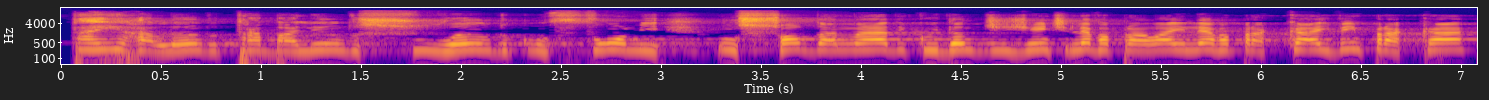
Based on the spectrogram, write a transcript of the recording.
Está aí ralando, trabalhando, suando, com fome, um sol danado e cuidando de gente, leva para lá e leva para cá e vem para cá.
